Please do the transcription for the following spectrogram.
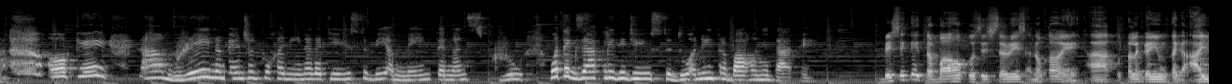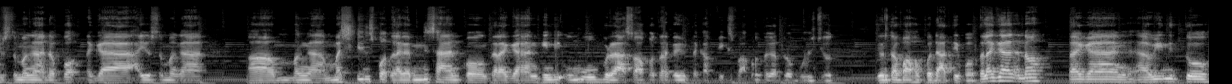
okay. Um, Ray, na-mention ko kanina that you used to be a maintenance crew. What exactly did you used to do? Ano yung trabaho niyo dati? Basically, trabaho ko, Sister Riz, ano ka eh, ako talaga yung taga-ayos ng mga ano po, taga-ayos ng mga um, mga machines po talaga minsan kung talagang hindi umuubra, so ako talaga yung taga-fix po, ako taga-troubleshoot. Yung trabaho ko dati po. Talagang ano, talagang uh, we need to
